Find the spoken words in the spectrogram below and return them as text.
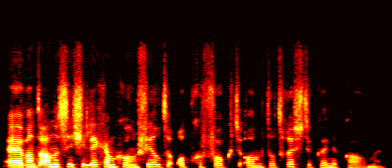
Eh, want anders is je lichaam gewoon veel te opgefokt om tot rust te kunnen komen.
